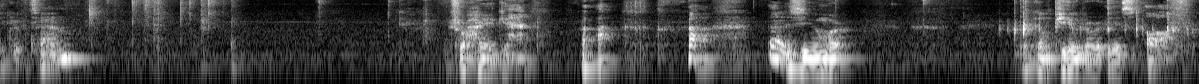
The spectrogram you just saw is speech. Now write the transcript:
Sticker 10. Try again. that is humor. The computer is off.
